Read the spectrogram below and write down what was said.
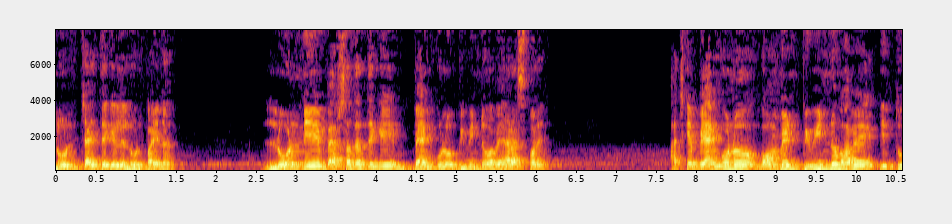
লোন চাইতে গেলে লোন পায় না। লোন নিয়ে ব্যবসাদারদেরকে ব্যাংকগুলো বিভিন্নভাবে হ্যারাস করে। আজকে ব্যাংকগুলো গভর্নমেন্ট বিভিন্নভাবে কিন্তু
